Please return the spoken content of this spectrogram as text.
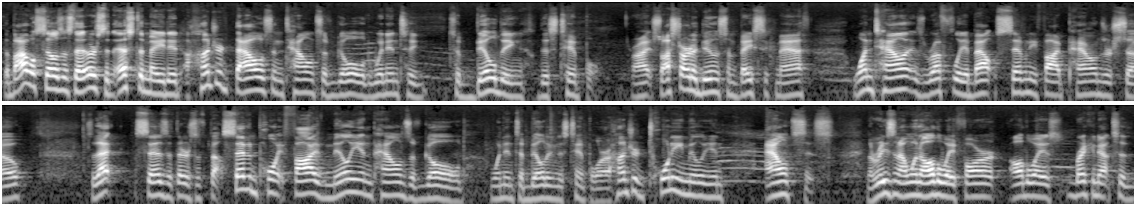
the Bible tells us that there's an estimated 100,000 talents of gold went into to building this temple right? So I started doing some basic math. One talent is roughly about 75 pounds or so. So that says that there's about 7.5 million pounds of gold went into building this temple, or 120 million ounces. The reason I went all the way far, all the way is breaking out to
